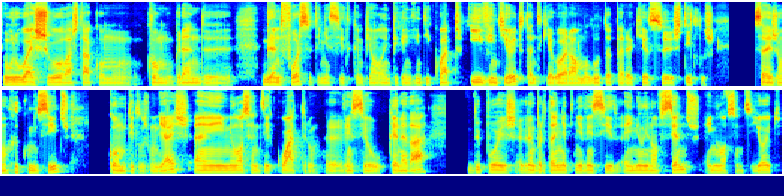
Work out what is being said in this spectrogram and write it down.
O Uruguai chegou, lá está, como, como grande, grande força, tinha sido campeão olímpico em 24 e 28, tanto que agora há uma luta para que esses títulos sejam reconhecidos como títulos mundiais. Em 1904 eh, venceu o Canadá, depois a Grã-Bretanha tinha vencido em 1900, em 1908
